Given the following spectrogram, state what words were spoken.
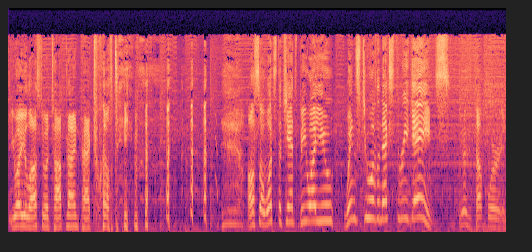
BYU lost to a top nine Pac 12 team. Also, what's the chance BYU wins two of the next three games? You guys are top four in.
